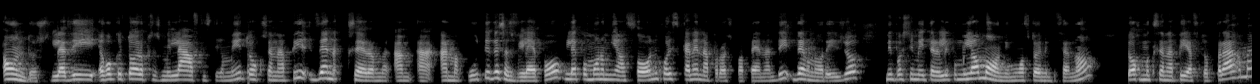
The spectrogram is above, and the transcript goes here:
Όντως. Δηλαδή, εγώ και τώρα που σας μιλάω αυτή τη στιγμή, το έχω ξαναπεί, δεν ξέρω αν, αν, με ακούτε, δεν σας βλέπω. Βλέπω μόνο μια οθόνη, χωρίς κανένα πρόσωπο απέναντι. Δεν γνωρίζω. Μήπως είμαι η τρελή που μιλάω μόνη μου. Αυτό είναι πιθανό. Το έχουμε ξαναπεί αυτό το πράγμα.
